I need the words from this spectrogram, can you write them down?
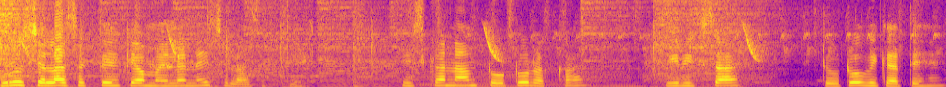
पुरुष चला सकते हैं क्या महिला नहीं चला सकती? है इसका नाम टोटो रखा है। ई रिक्शा टोटो भी कहते हैं।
